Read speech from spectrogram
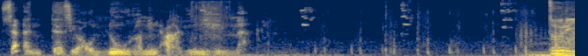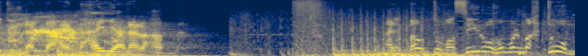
سأنتزع النور من أعينهم. تريدون اللعب؟ هيا نلعب. الموت مصيرهم المحتوم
